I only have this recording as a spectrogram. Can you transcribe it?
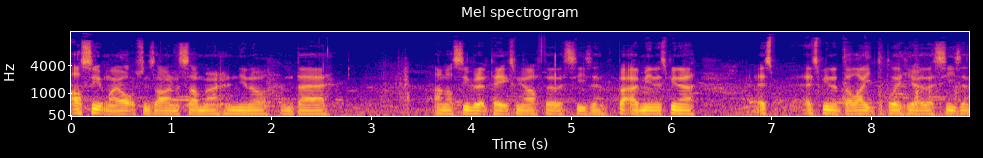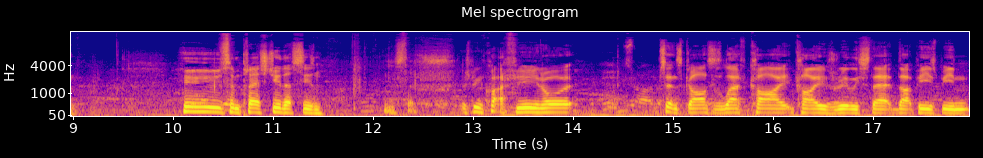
I'll see what my options are in the summer, and you know, and uh, and I'll see where it takes me after this season. But I mean, it's been a it's it's been a delight to play here this season. Who's impressed you this season? There's been quite a few, you know. Since Gaz has left, Kai Kai has really stepped up. He's been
